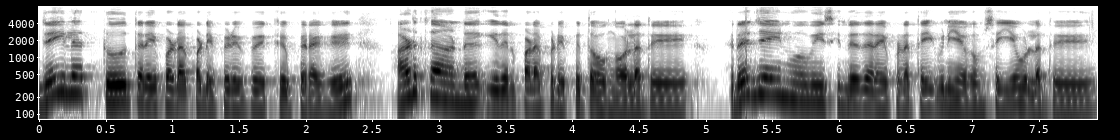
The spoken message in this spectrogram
ஜெயிலர் டூ திரைப்பட படப்பிடிப்புக்கு பிறகு அடுத்த ஆண்டு இதன் படப்பிடிப்பு துவங்க உள்ளது. ரெட் மூவிஸ் இந்த திரைப்படத்தை விநியோகம் செய்ய உள்ளது.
